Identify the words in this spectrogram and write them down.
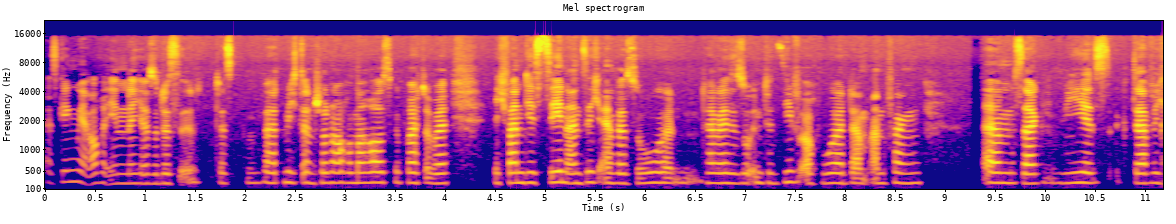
Es ging mir auch ähnlich. Also das, das hat mich dann schon auch immer rausgebracht, aber ich fand die Szene an sich einfach so, teilweise so intensiv, auch wo er da am Anfang ähm, sagt, wie jetzt darf ich,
